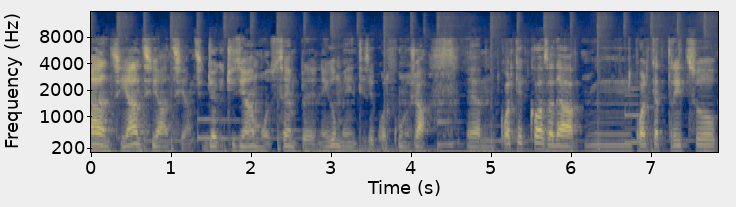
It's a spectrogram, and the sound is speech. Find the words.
Anzi, anzi, anzi, anzi, già che ci siamo, sempre nei commenti se qualcuno ha ehm, qualche cosa da mh, mm, qualche attrezzo,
